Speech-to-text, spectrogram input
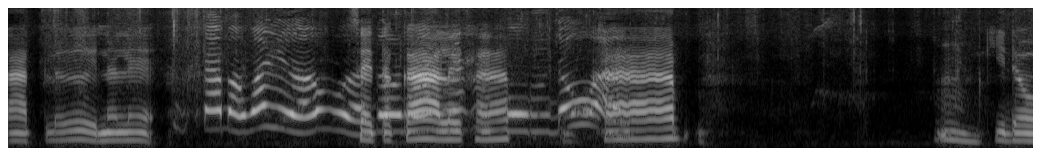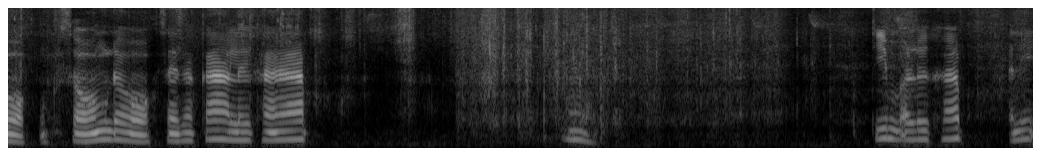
ตัดเลยนั่นแหละตาบอกว่าเหลือเหลือใส่ตะกร้าเลยครับปุ่มด้วยครับ อืมกี่ดอกสองดอกใส่ตะกร้าเลยครับอืมจิ้มเอาเลยครับ อันนี้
